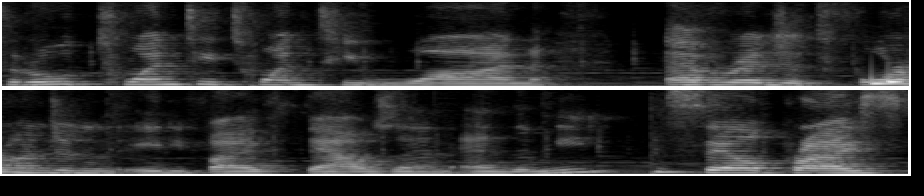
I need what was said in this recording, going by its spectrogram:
through 2021 average at 485,000 and the median sale price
